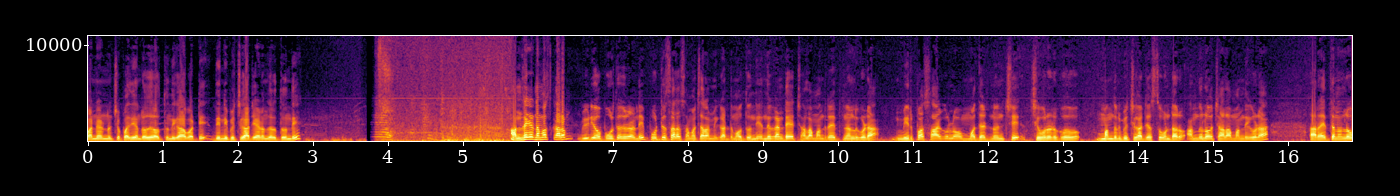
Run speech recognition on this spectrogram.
పన్నెండు నుంచి పదిహేను రోజులు అవుతుంది కాబట్టి దీన్ని పిచ్చిగా చేయడం జరుగుతుంది. అందరికీ నమస్కారం. వీడియో పూర్తిగా చూడండి. పూర్తి స్థల సమాచారం మీకు అర్థమవుతుంది. ఎందుకంటే చాలామంది రైతులు కూడా మిరప సాగులో మొదటి నుంచి చివరి వరకు మందులు పిచ్చిగా చేస్తూ ఉంటారు. అందులో చాలామంది కూడా రైతన్నలు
